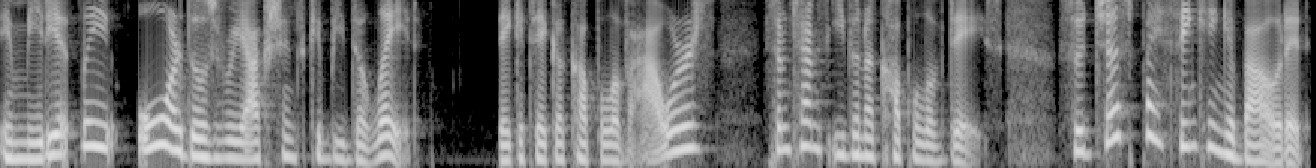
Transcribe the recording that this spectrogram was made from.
immediately, or those reactions could be delayed. They could take a couple of hours, sometimes even a couple of days. So, just by thinking about it,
